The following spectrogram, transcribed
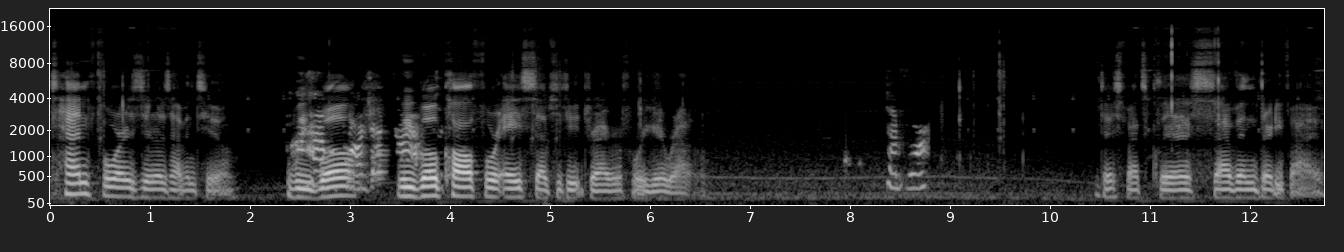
10 4 072. I We will we will call for a substitute driver for your route. 10 4. Dispatch clear 735.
